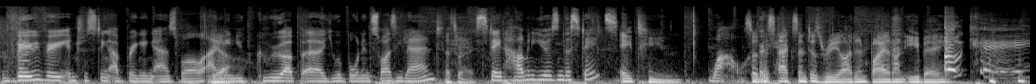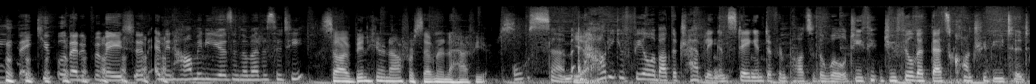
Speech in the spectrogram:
Very, very interesting upbringing as well. I Yeah. mean, you grew up, uh, you were born in Swaziland. That's right. Stayed how many years in the States? 18. Wow. So this accent is real. I didn't buy it on eBay. Okay. Thank you for that information. And then how many years in the mother city? So I've been here now for seven and a half years. Awesome. And how do you feel about the traveling and staying in different parts of the world? Do you, th- do you feel that that's contributed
